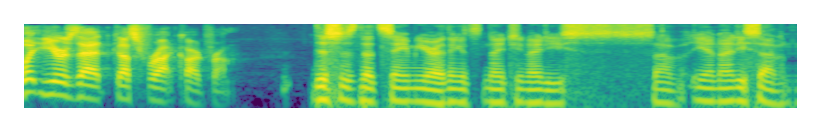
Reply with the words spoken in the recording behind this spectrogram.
what year is that Gus Frerotte card from? this is that same year. I think it's 1997. Yeah, 97.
